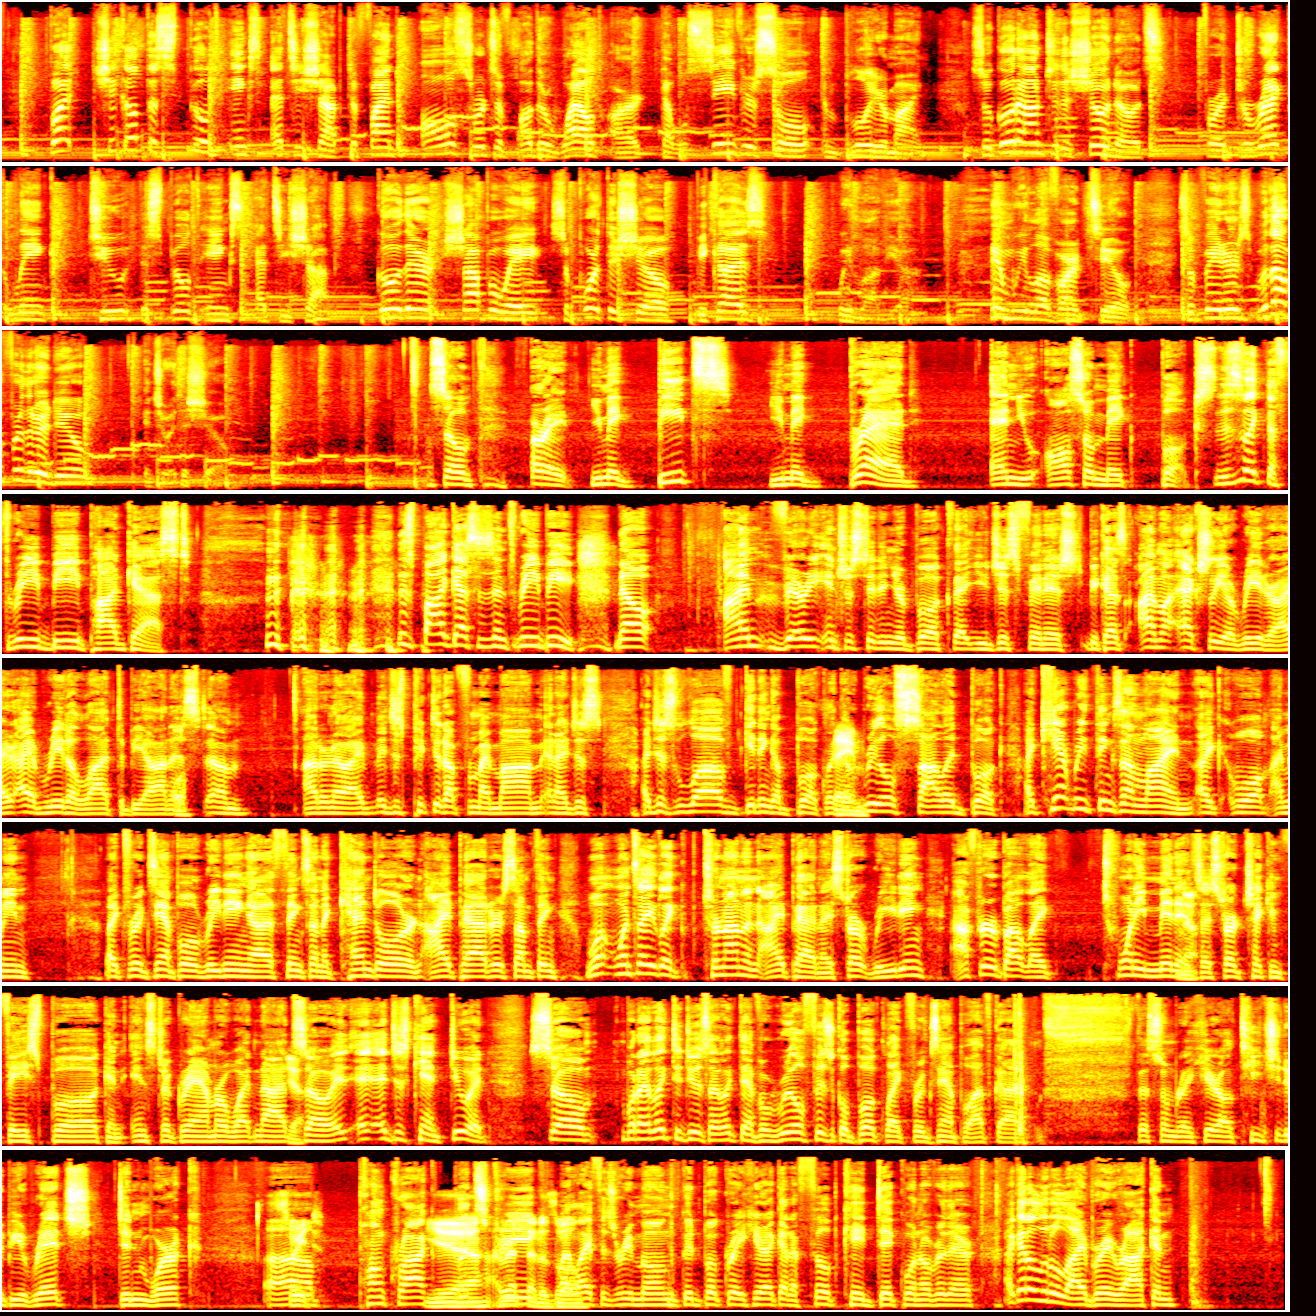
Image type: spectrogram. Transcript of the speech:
But check out the Spilt Inks Etsy shop to find all sorts of other wild art that will save your soul and blow your mind. So go down to the show notes for a direct link to the Spilt Inks Etsy shop. Go there, shop away, support the show because we love you. And we love art too. So, faders, without further ado, enjoy the show. So, all right, you make beats, you make bread, and you also make books. This is like the 3B podcast. this podcast is in 3B. Now, I'm very interested in your book that you just finished because I'm actually a reader. I, I read a lot, to be honest. Um, I don't know. I, I just picked it up from my mom, and I just, I just love getting a book, like Same. a real solid book. I can't read things online. Like, well, I mean, like for example, reading uh, things on a Kindle or an iPad or something. Once I like turn on an iPad and I start reading, after about like 20 minutes, Yeah. I start checking Facebook and Instagram or whatnot. Yeah. So it, it, I just can't do it. So what I like to do is I like to have a real physical book. Like for example, I've got this one right here. I'll teach you to be rich. Didn't work. Uh, Sweet. Punk rock. Yeah, Blitzkrieg, I read that as well. My life is Ramone. Good book right here. I got a Philip K. Dick one over there. I got a little library rocking.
